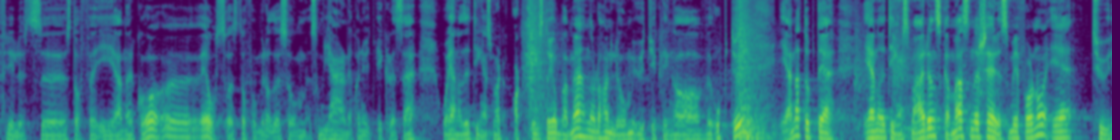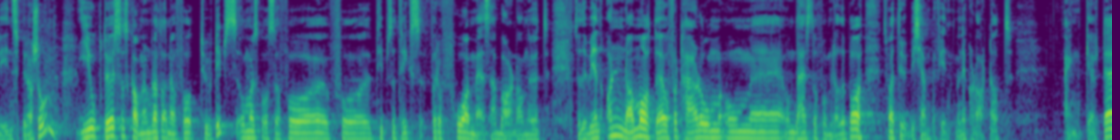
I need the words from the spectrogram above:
Friluftsstoffet i NRK øh, er også et stoffområde som, som, gjerne kan utvikle seg. Og en av de tingene som har vært artigst å jobbe med når det handler om utvikling av opptur, er nettopp det. En av de tingene som jeg har ønska meg, som det ser ut som vi får nå, er turinspirasjon. I Opptur så skal man bl.a. få turtips, og man skal også få, få, tips og triks for å få med seg barna ut. Så det blir en annen måte å fortelle om, om, øh, om det her stoffområdet på, som jeg tror blir kjempefint. Men det er klart at Enkelte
